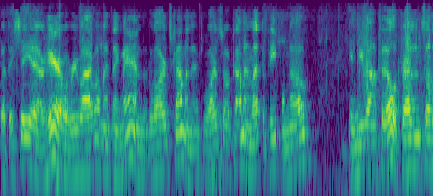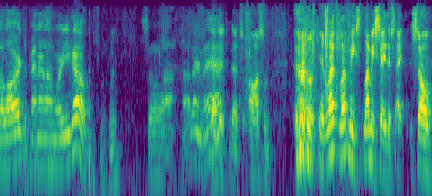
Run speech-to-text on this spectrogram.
but they see or hear of a revival and they think, man, the Lord's coming. The Lord's going to come and let the people know. And you're going to feel the presence of the Lord depending on where you go. Mm-hmm. So uh, I learned that. that is, that's awesome. and let, let me let me say this. I, so,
